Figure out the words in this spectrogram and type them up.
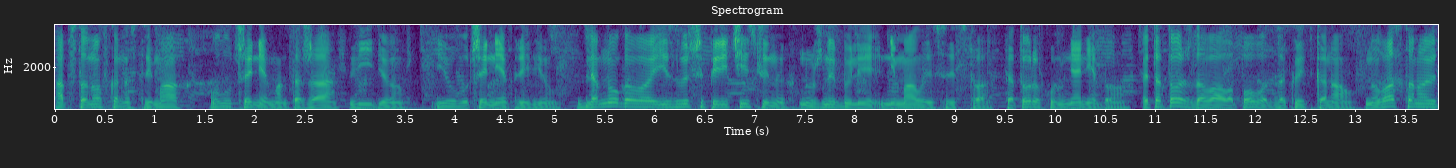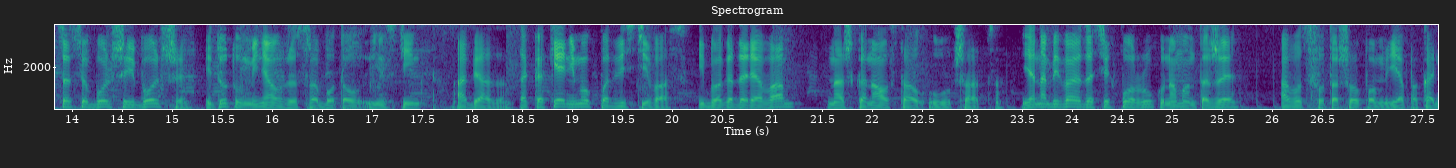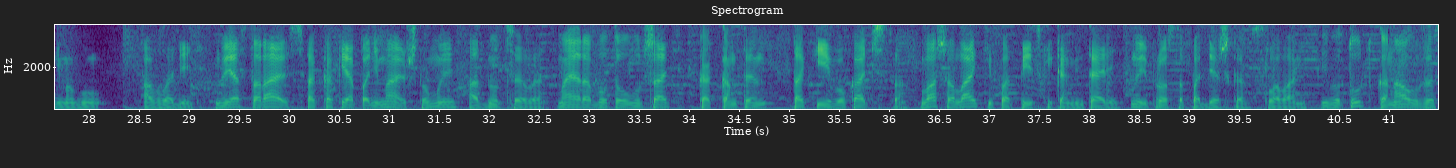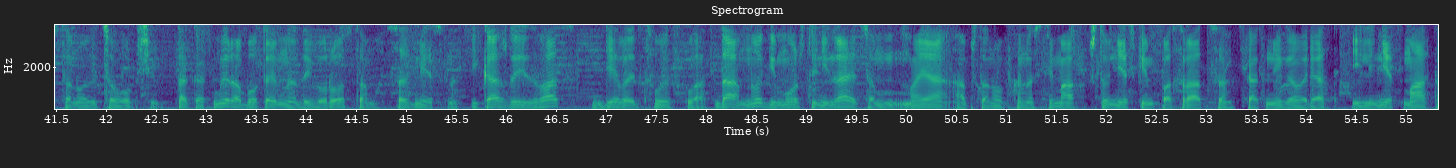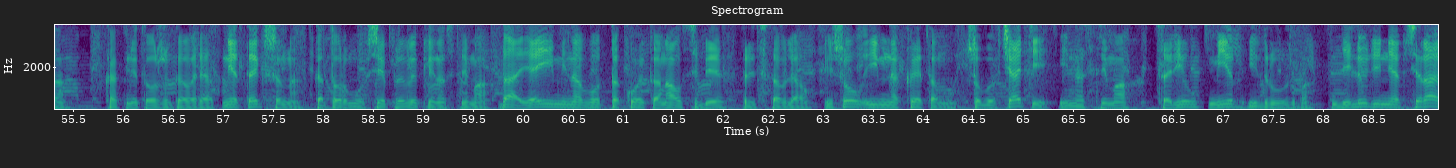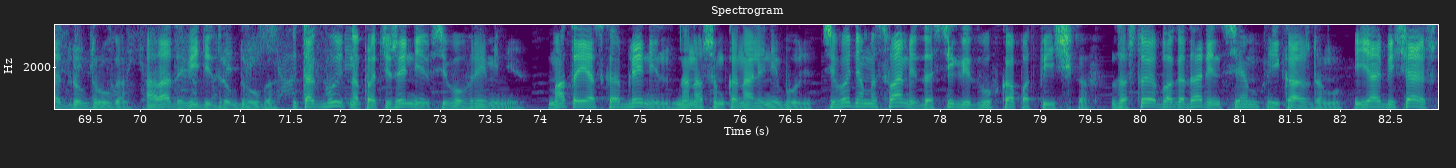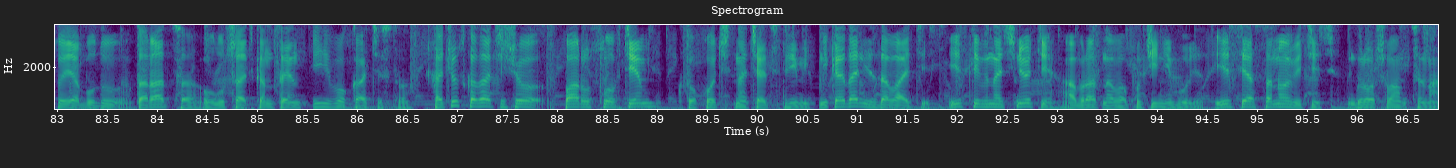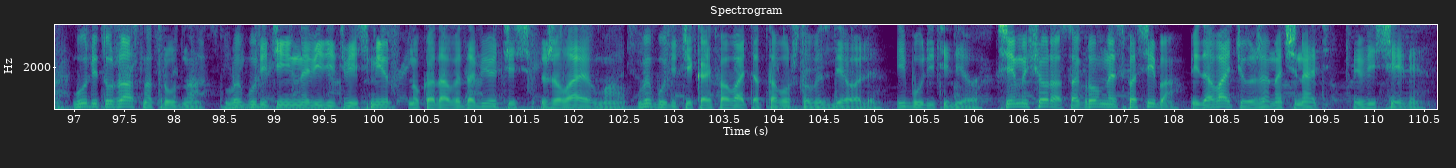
обстановка на стримах, улучшение монтажа, видео и улучшение превью. Для многого из вышеперечисленных нужны были немалые средства, которых у меня не было. Это тоже давало повод закрыть канал. Но вас становится все больше и больше, и тут у меня уже сработал инстинкт обязан, так как я не мог подвести вас. И благодаря вам наш канал стал улучшаться. Я набиваю до сих пор руку на монтаже, а вот с фотошопом я пока не могу овладеть. Но я стараюсь, так как я понимаю, что мы одно целое. Моя работа улучшать как контент, так и его качество. Ваши лайки, подписки, комментарии, ну и просто поддержка словами. И вот тут канал уже становится общим, так как мы работаем над его ростом совместно. И каждый из вас делает свой вклад. Да, многим может и не нравится моя обстановка на стримах, что не с кем посраться, как мне говорят, или нет мата, как мне тоже говорят. Нет экшена, к которому все привыкли на стримах. Да, я именно вот такой канал себе представлял. И шел именно к этому, чтобы в чате и на стримах царил мир и дружба. Где люди не обсирают друг друга, а рады видеть друг друга. И так будет на протяжении всего времени. Мата и оскорблений на нашем канале не будет. Сегодня мы с вами достигли 2к подписчиков, за что я благодарен всем и каждому. И я обещаю, что я буду стараться улучшать контент и его качество. Хочу сказать еще пару слов тем, кто хочет начать стримить. Никогда не сдавайтесь. Если вы начнете, обратного пути не будет. Если остановитесь, грош вам цена. Будет ужасно трудно. Вы будете ненавидеть весь мир, но когда вы добьетесь желаемого, вы будете кайфовать от того, того, что вы сделали и будете делать. Всем еще раз огромное спасибо и давайте уже начинать веселье.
